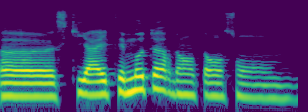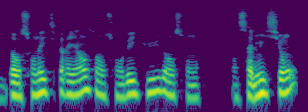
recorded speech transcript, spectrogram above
euh, ce qui a été moteur dans, son, expérience, dans son vécu, dans sa mission,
